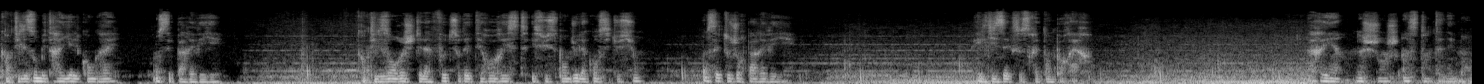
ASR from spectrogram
Quand ils ont mitraillé le Congrès, on s'est pas réveillé. Quand ils ont rejeté la faute sur des terroristes et suspendu la Constitution, on s'est toujours pas réveillé. Ils disaient que ce serait temporaire. Rien ne change instantanément.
